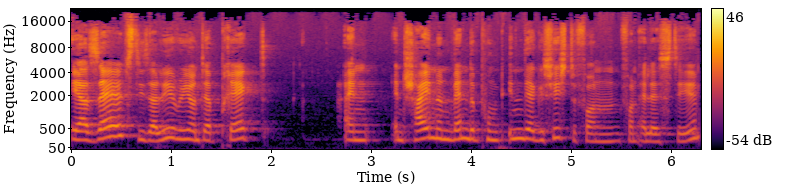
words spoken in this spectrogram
er selbst, dieser Leary, und der prägt einen entscheidenden Wendepunkt in der Geschichte von, von LSD.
